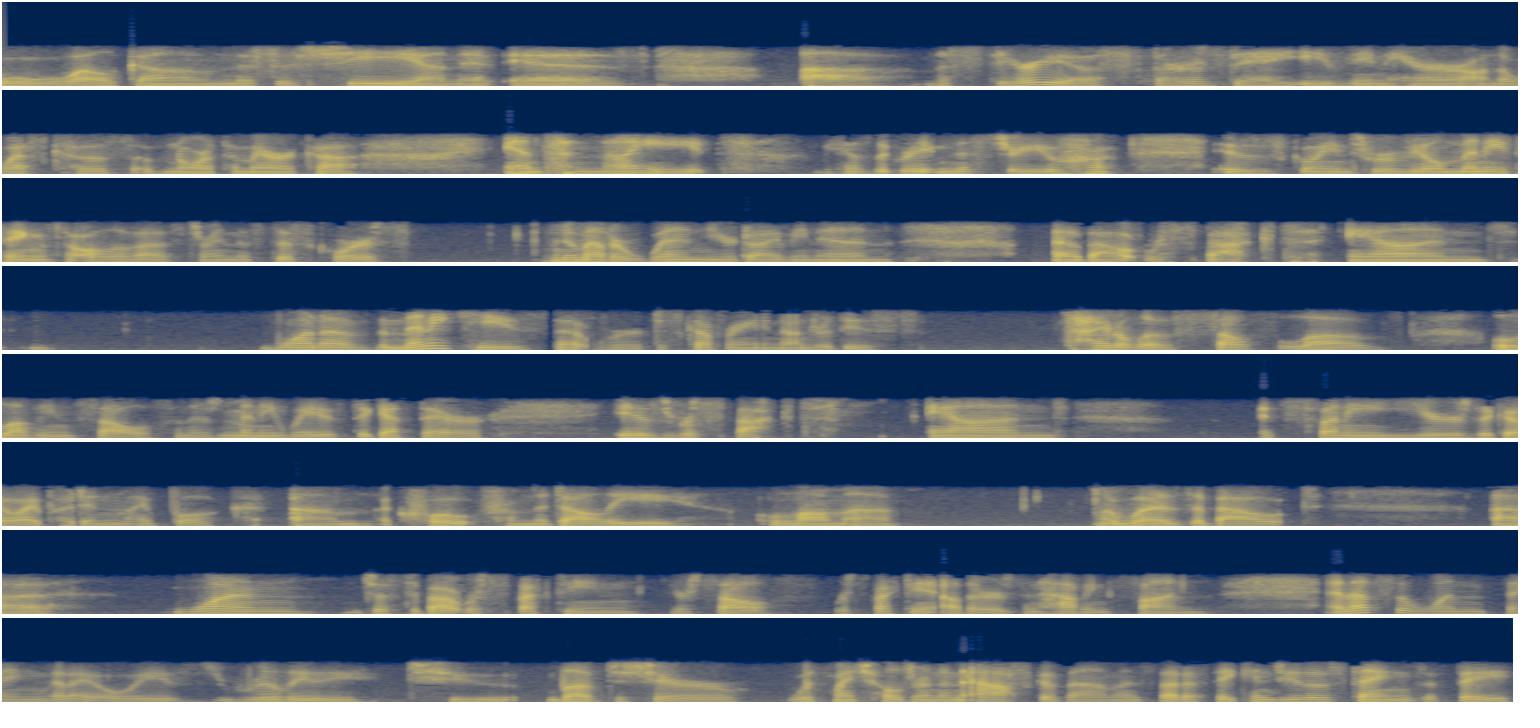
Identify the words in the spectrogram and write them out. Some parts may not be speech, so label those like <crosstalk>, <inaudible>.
Welcome. This is she, and it is a mysterious Thursday evening here on the west coast of North America. And tonight, because the great mystery <laughs> is going to reveal many things to all of us during this discourse, no matter when you're diving in, about respect. And one of the many keys that we're discovering under this title of self love loving self, and there's many ways to get there, is respect. And it's funny, years ago I put in my book um, a quote from the Dalai Lama was about uh, one, just about respecting yourself, respecting others, and having fun. And that's the one thing that I always really to love to share with my children and ask of them is that if they can do those things, if they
